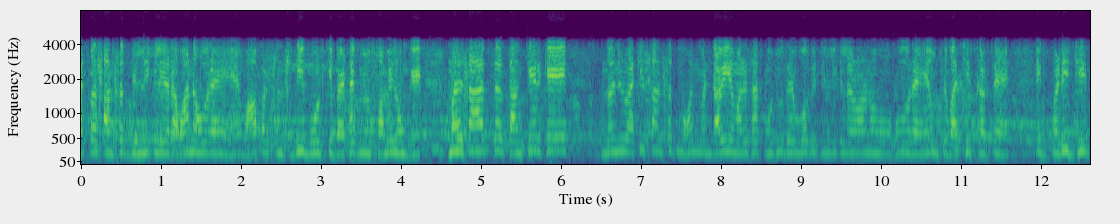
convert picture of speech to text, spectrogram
भाजपा सांसद दिल्ली के लिए रवाना हो रहे हैं। वहाँ पर संसदीय बोर्ड की बैठक में वो शामिल होंगे। हमारे साथ कांकेर के नवनिर्वाचित सांसद मोहन मंडावी हमारे साथ मौजूद है। वो भी दिल्ली के लिए रवाना हो रहे हैं। उनसे बातचीत करते हैं। एक बड़ी जीत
